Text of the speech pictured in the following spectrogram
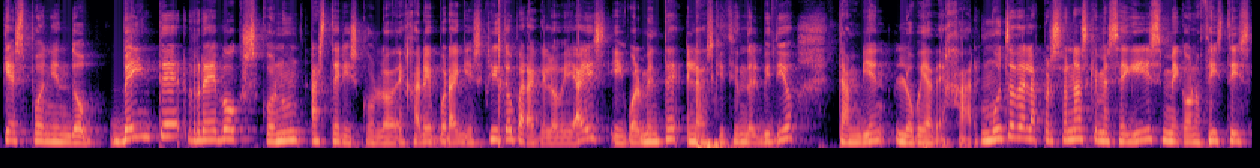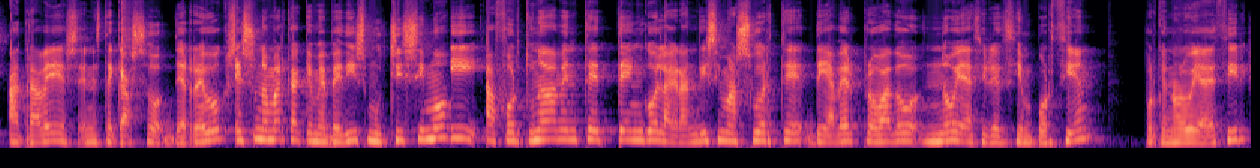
que es poniendo 20 Revox con un asterisco. Lo dejaré por aquí escrito para que lo veáis. E igualmente en la descripción del vídeo también lo voy a dejar. Muchas de las personas que me seguís me conocisteis a través, en este caso, de Revox. Es una marca que me pedís muchísimo y afortunadamente tengo la grandísima suerte de haber probado, no voy a decir el 100%, porque no lo voy a decir,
